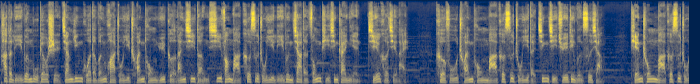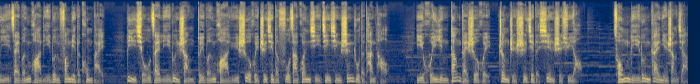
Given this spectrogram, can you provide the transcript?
他的理论目标是将英国的文化主义传统与葛兰西等西方马克思主义理论家的总体性概念结合起来，克服传统马克思主义的经济决定论思想，填充马克思主义在文化理论方面的空白，力求在理论上对文化与社会之间的复杂关系进行深入的探讨，以回应当代社会政治实践的现实需要。从理论概念上讲。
